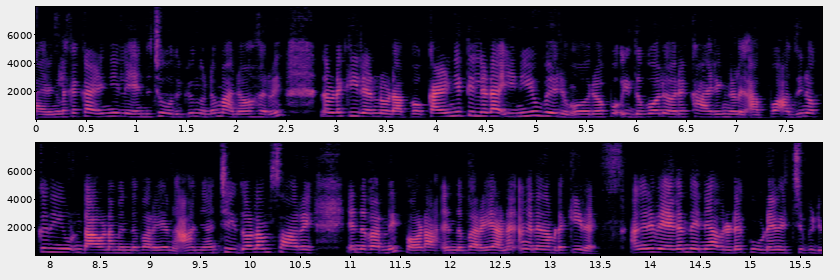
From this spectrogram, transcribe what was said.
കാര്യങ്ങളൊക്കെ കഴിഞ്ഞില്ലേ എന്ന് ചോദിക്കുന്നുണ്ട് മനോഹർ നമ്മുടെ കിരണിനോട്. അപ്പോൾ കഴിഞ്ഞിട്ടില്ലടാ ഇനിയും വരും. ഓരോ ഇതുപോലെ ഓരോ കാര്യങ്ങൾ അപ്പോൾ അതിനൊക്കെ നീ ഉണ്ടാവണം എന്ന് പറയാണ്. ആ ഞാൻ ചെയ്തോളാം സാറേ എന്ന് പറഞ്ഞ് പോടാ എന്ന് പറയാണ് അങ്ങനെ നമ്മുടെ കിരൺ അങ്ങനെ വേഗം തന്നെ അവരുടെ കൂടെ വെച്ച് പിടി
